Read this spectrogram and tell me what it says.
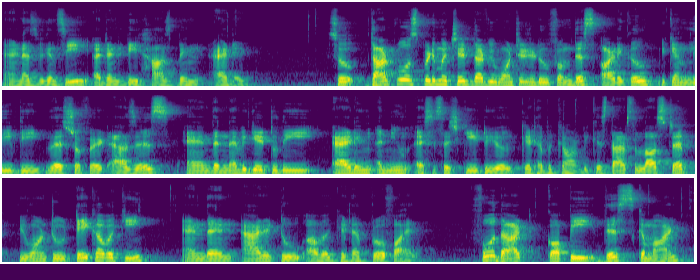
And as we can see identity has been added so that was pretty much it that we wanted to do from this article. You can leave the rest of it as is and then navigate to the adding a new SSH key to your GitHub account because that's the last step. We want to take our key and then add it to our GitHub profile. For that, copy this command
